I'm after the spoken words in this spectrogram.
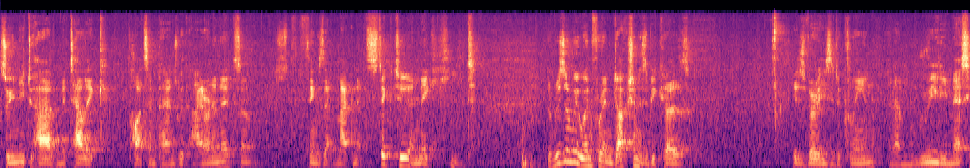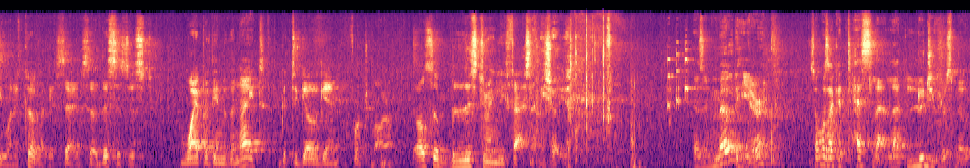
So you need to have metallic pots and pans with iron in it, so things that magnets stick to and make heat. The reason we went for induction is because it is very easy to clean and I'm really messy when I cook, like I said. So this is just wipe at the end of the night, good to go again for tomorrow. Also blisteringly fast, let me show you. There's a mode here. It's almost like a Tesla, like ludicrous mode.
